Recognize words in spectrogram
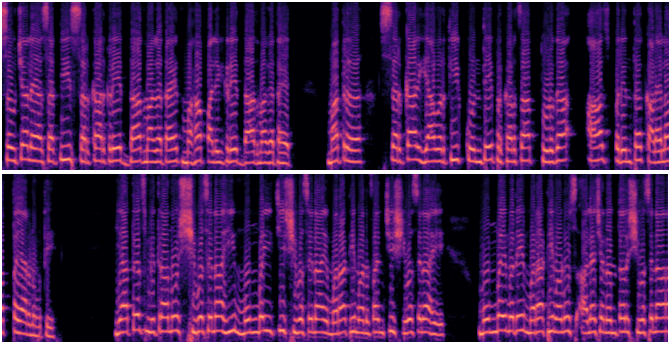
शौचालयासाठी सरकारकडे दाद मागत आहेत महापालिकेकडे दाद मागत आहेत. मात्र सरकार यावरती कोणत्याही प्रकारचा तोडगा आजपर्यंत काढायला तयार नव्हते. यातच मित्रांनो शिवसेना ही मुंबईची शिवसेना आहे मराठी माणसांची शिवसेना आहे. मुंबईमध्ये मराठी माणूस आल्याच्यानंतर शिवसेना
